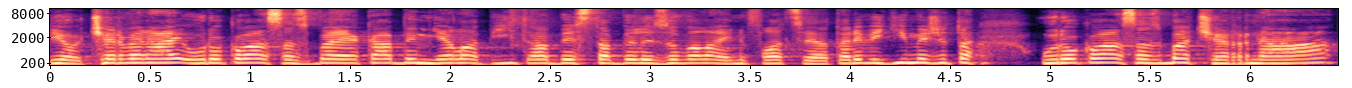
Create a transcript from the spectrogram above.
Jo, červená je úroková sazba, jaká by měla být, aby stabilizovala inflaci. A tady vidíme, že ta úroková sazba černá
